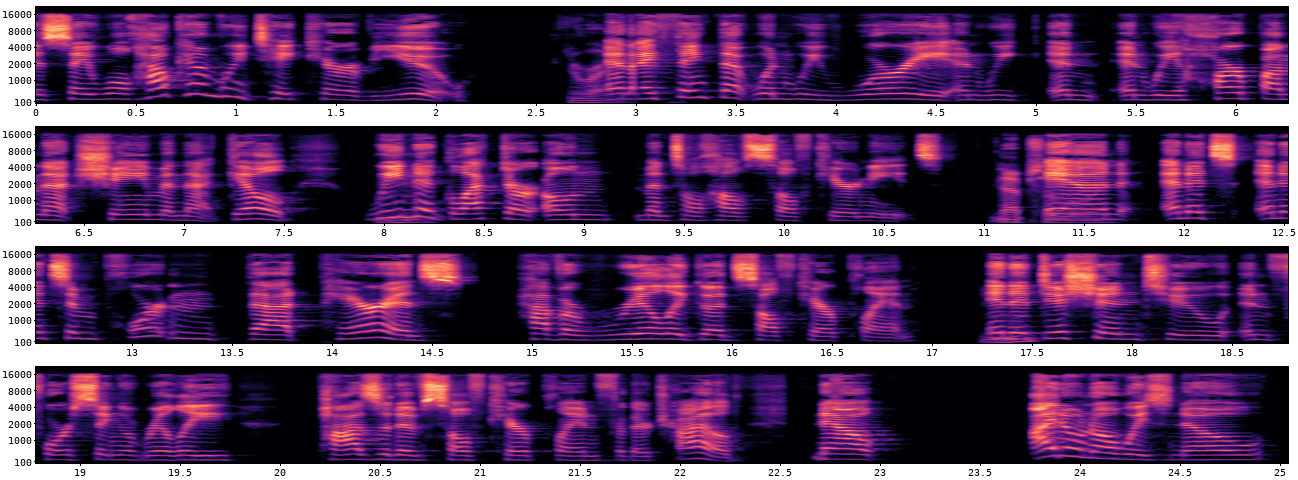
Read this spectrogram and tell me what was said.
is say, "Well, how can we take care of you?" right And I think that when we worry and we and and we harp on that shame and that guilt, we Mhm. neglect our own mental health self-care needs. Absolutely. And and it's and it's important that parents have a really good self-care plan in Mhm. addition to enforcing a really positive self-care plan for their child. Now i don't always know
